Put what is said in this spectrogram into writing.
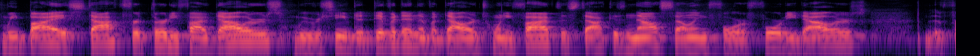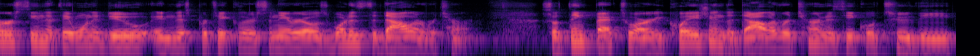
We buy a stock for $35. We received a dividend of $1.25. The stock is now selling for $40. The first thing that they want to do in this particular scenario is what is the dollar return? So think back to our equation. The dollar return is equal to the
